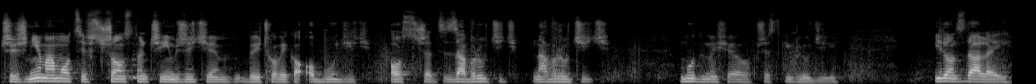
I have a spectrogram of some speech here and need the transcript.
Czyż nie ma mocy wstrząsnąć czyim życiem, by człowieka obudzić, ostrzec, zawrócić, nawrócić? Módlmy się o wszystkich ludzi. Idąc dalej,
